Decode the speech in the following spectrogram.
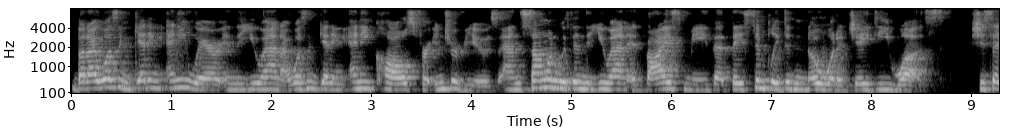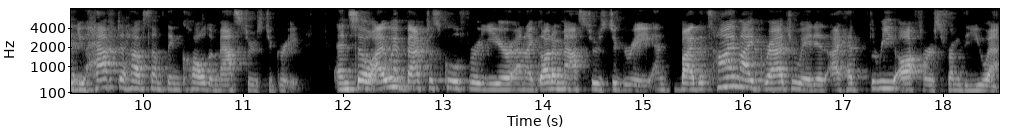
but I wasn't getting anywhere in the UN. I wasn't getting any calls for interviews. And someone within the UN advised me that they simply didn't know what a JD was. She said, You have to have something called a master's degree. And so I went back to school for a year and I got a master's degree. And by the time I graduated, I had three offers from the UN.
